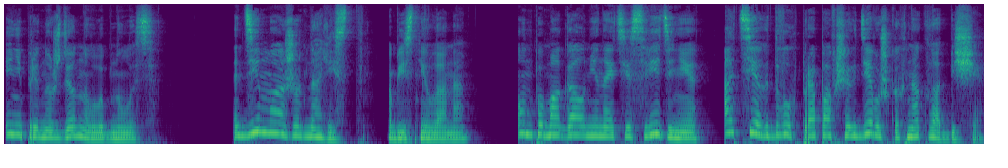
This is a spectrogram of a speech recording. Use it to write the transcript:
и непринужденно улыбнулась. «Дима – журналист», – объяснила она. «Он помогал мне найти сведения о тех двух пропавших девушках на кладбище».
